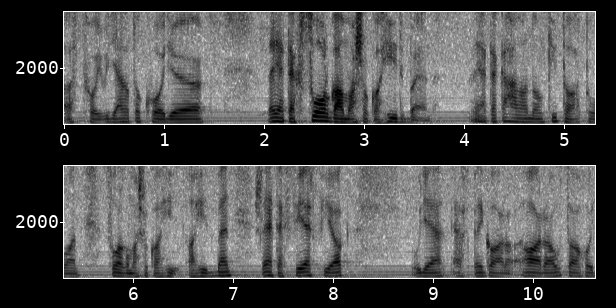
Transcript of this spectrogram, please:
azt, hogy vigyázzatok, hogy legyetek szorgalmasok a hitben, legyetek állandóan, kitartóan szorgalmasok a hitben, és legyetek férfiak, ugye ez pedig arra, arra utal, hogy,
